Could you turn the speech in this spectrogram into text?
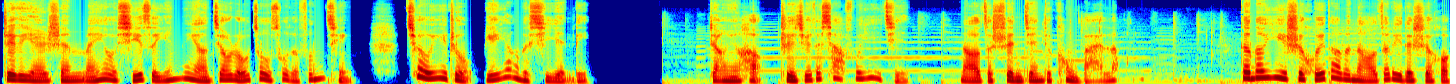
这个眼神没有席子音那样娇柔做作的风情，却有一种别样的吸引力。张云浩只觉得下腹一紧，脑子瞬间就空白了。等到意识回到了脑子里的时候，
